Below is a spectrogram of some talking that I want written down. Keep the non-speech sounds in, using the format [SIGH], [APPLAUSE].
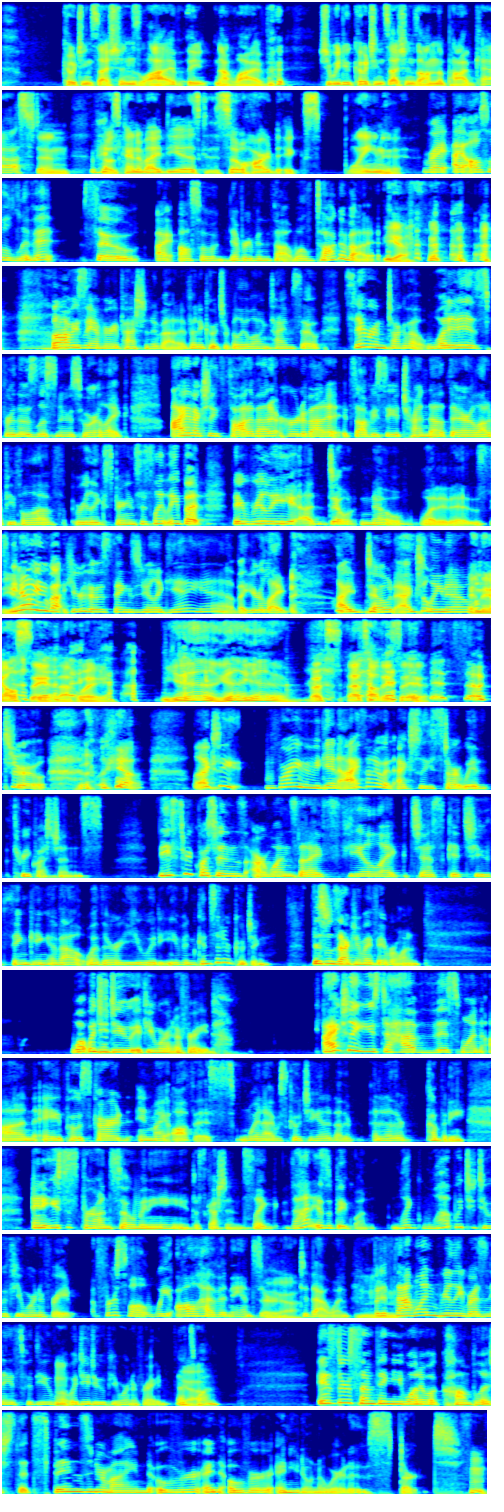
coaching sessions live? Eh, Not live, but [LAUGHS] should we do coaching sessions on the podcast and those kind of ideas? Because it's so hard to explain it. Right. I also live it. So I also never even thought, well, talk about it. Yeah. [LAUGHS] But obviously, I'm very passionate about it. I've been a coach a really long time. So today we're going to talk about what it is for those listeners who are like, I've actually thought about it, heard about it. It's obviously a trend out there. A lot of people have really experienced this lately, but they really uh, don't know what it is. You know, you about hear those things and you're like, yeah, yeah, but you're like, I don't actually know. and they all say it that [LAUGHS] way. Yeah, yeah, yeah. Yeah. That's that's how they say it. [LAUGHS] It's so true. [LAUGHS] yeah. Well, actually, before I even begin, I thought I would actually start with three questions. These three questions are ones that I feel like just get you thinking about whether you would even consider coaching. This one's actually my favorite one. What would you do if you weren't afraid? I actually used to have this one on a postcard in my office when I was coaching at another at another company. And it used to spur on so many discussions. Like that is a big one. Like what would you do if you weren't afraid? First of all, we all have an answer Yeah. to that one. Hmm. But if that one really resonates with you, what hmm. would you do if you weren't afraid? That's Yeah. one. Is there something you want to accomplish that spins in your mind over and over and you don't know where to start? Hmm.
